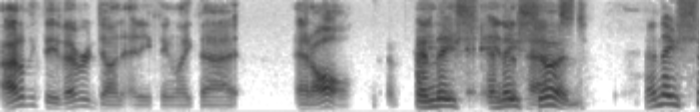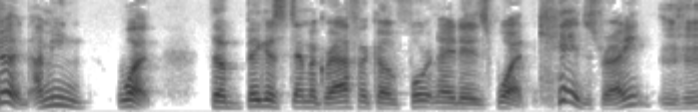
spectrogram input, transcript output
I don't think they've ever done anything like that at all. and they sh- and the they should, and they should. I mean, what the biggest demographic of Fortnite is? What kids, right? hmm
